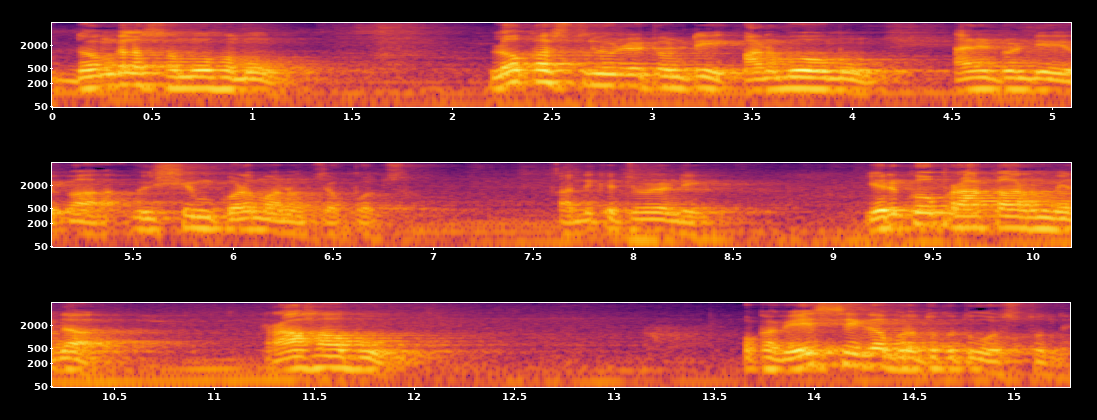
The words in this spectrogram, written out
దొంగల సమూహము లోకస్తులు ఉండేటువంటి అనుభవము అనేటువంటి ఒక విషయం కూడా మనం చెప్పొచ్చు. అందుకే చూడండి ఎరుకో ప్రాకారం మీద రాహాబు ఒక వేశ్యగా బ్రతుకుతూ వస్తుంది.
